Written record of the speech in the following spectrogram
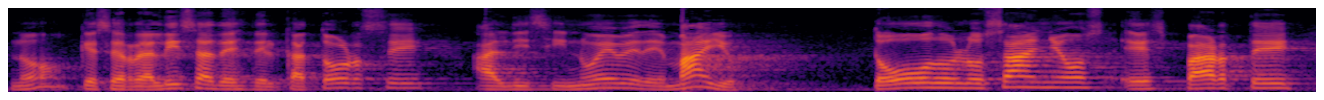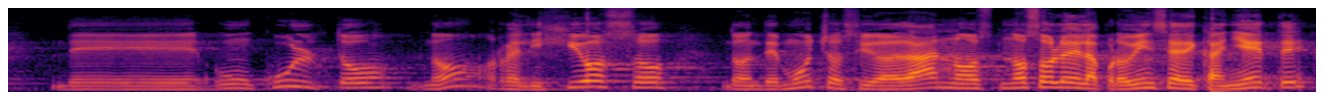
¿no? que se realiza desde el 14 al 19 de mayo todos los años es parte de un culto ¿no? religioso donde muchos ciudadanos, no solo de la provincia de Cañete,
